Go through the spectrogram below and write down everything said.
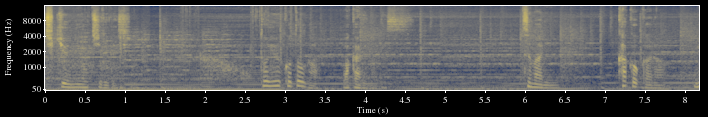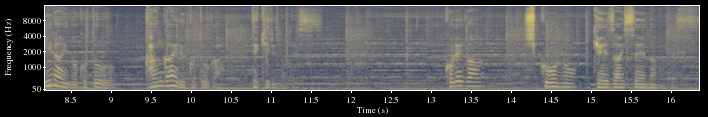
地球に落ちるでしょう。ということがわかるのです。つまり過去から未来のことを考えることができるのです。これが思考の経済性なのです。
